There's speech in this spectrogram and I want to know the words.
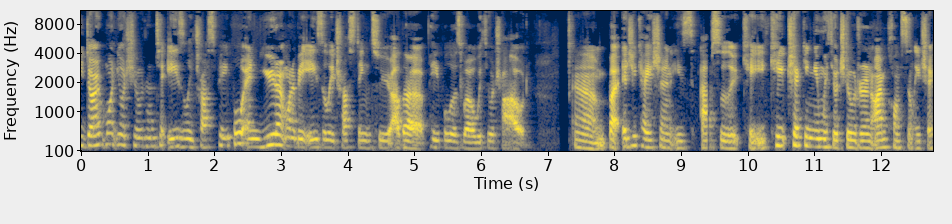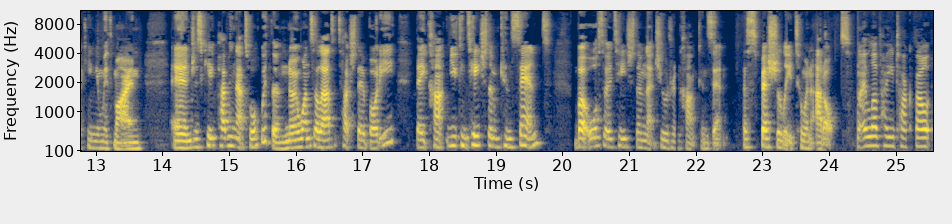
you don't want your children to easily trust people, and you don't want to be easily trusting to other people as well with your child. Um, but education is absolute key. Keep checking in with your children. I'm constantly checking in with mine and just keep having that talk with them. No one's allowed to touch their body. They can't you can teach them consent, but also teach them that children can't consent, especially to an adult. I love how you talk about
